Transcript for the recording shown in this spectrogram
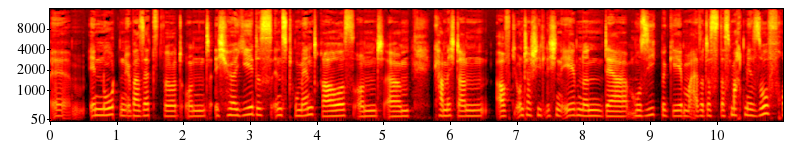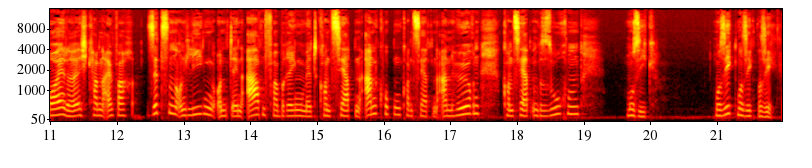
ähm, in Noten übersetzt wird und ich höre jedes Instrument raus und ähm, kann mich dann auf die unterschiedlichen Ebenen der Musik begeben. Also das, das macht mir so Freude. Ich kann einfach sitzen und liegen und den Abend verbringen mit Konzerten angucken, Konzerten anhören, Konzerten besuchen, Musik. Musik, Musik, Musik.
